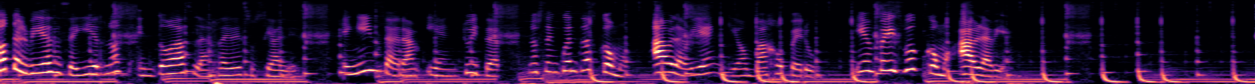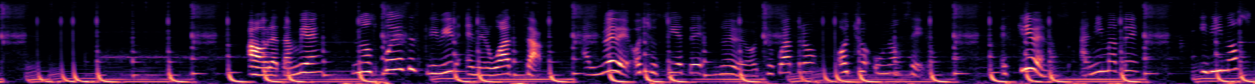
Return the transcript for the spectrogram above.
No te olvides de seguirnos en todas las redes sociales. En Instagram y en Twitter nos encuentras como Habla Bien-Perú y en Facebook como Habla Bien. Ahora también nos puedes escribir en el WhatsApp al 987-984-810. Escríbenos, anímate y dinos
